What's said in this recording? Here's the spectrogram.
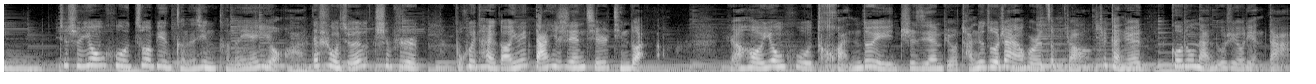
嗯，就是用户作弊的可能性可能也有啊，但是我觉得是不是不会太高，因为答题时间其实挺短的，然后用户团队之间，比如团队作战或者怎么着，就感觉沟通难度是有点大，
